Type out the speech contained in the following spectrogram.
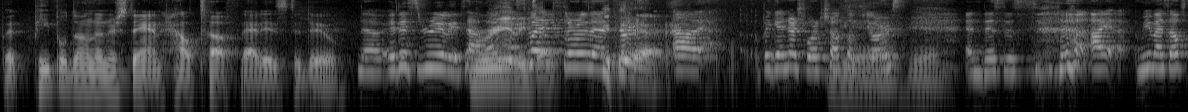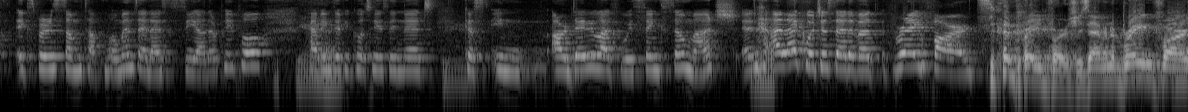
But people don't understand how tough that is to do. No, it is really tough. I Really just went through first Yeah. uh, beginner's workshop of yours. Yeah. and this is i me myself experience some tough moments and i see other people having difficulties in it because in our daily life we think so much and i like what you said about brain farts brain fart. She's having a brain fart.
